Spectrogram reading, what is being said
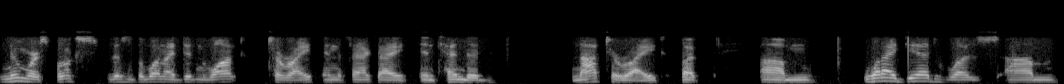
numerous books. This is the one I didn't want to write, and the fact I intended not to write. But um, what I did was um,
